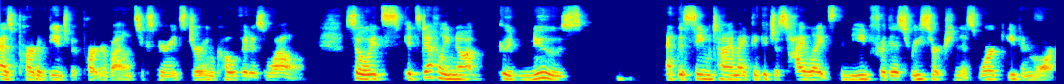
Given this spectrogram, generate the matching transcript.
as part of the intimate partner violence experience during COVID as well. So it's it's definitely not good news. At the same time, I think it just highlights the need for this research and this work even more.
